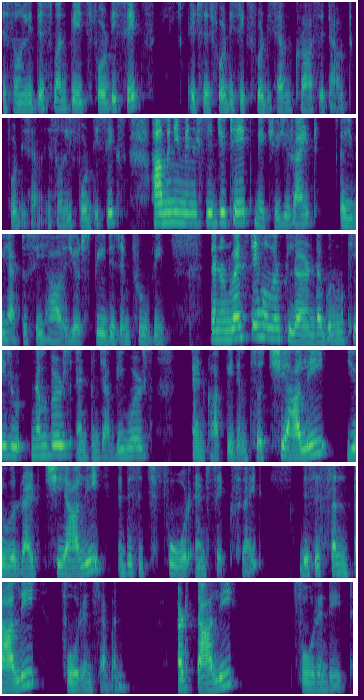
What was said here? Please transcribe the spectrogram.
Is only this one page 46 it says 46, 47, cross it out. 47 it's only 46. How many minutes did you take? Make sure you write because we have to see how your speed is improving. Then on Wednesday homework, learn the Gurmukhi numbers and Punjabi words and copy them. So Chiali, you will write Chiali, and this is four and six, right? This is Santali, four and seven. Artali, four and eight.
